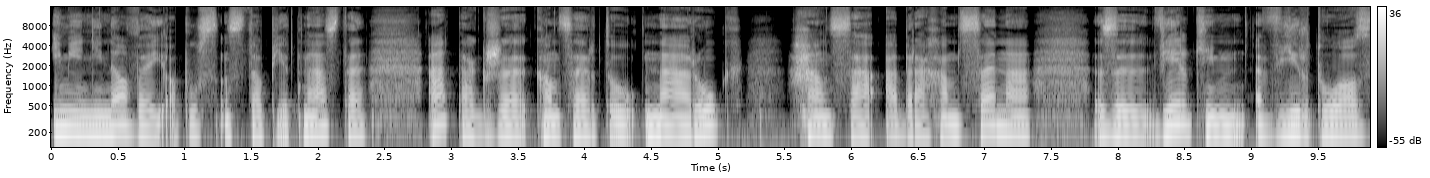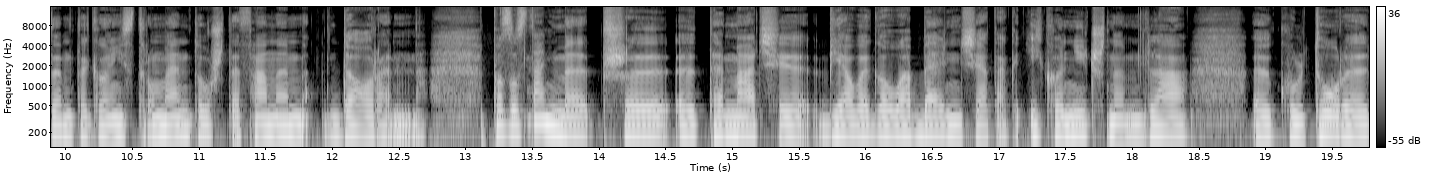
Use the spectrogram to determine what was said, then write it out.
imieninowej op. 115, a także koncertu na róg Hansa Abrahamsena z wielkim wirtuozem tego instrumentu Stefanem Dorem. Pozostańmy przy y, temacie białego łabędzia, tak ikonicznym dla y, kultury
